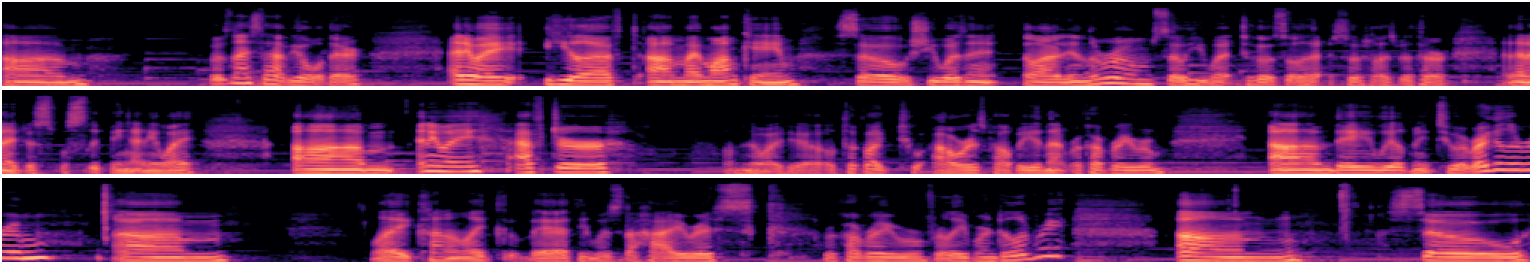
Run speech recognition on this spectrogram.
Um it was nice to have Yoel there. Anyway, he left. Um, my mom came, so she wasn't allowed in the room, so he went to go socialize with her, and then I just was sleeping anyway. Um, anyway, after I have no idea, it took like two hours probably in that recovery room. Um, they wheeled me to a regular room. Um, like kind of like I think it was the high risk recovery room for labor and delivery. Um, so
